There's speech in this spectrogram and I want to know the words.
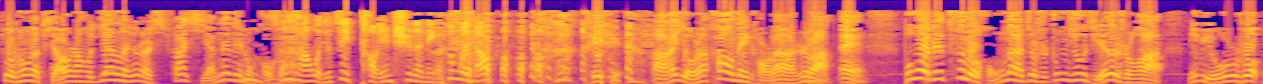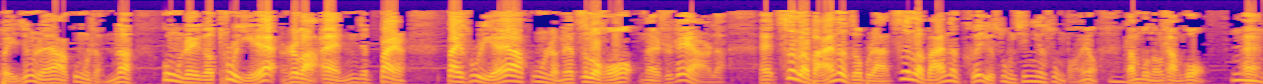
做成了条，然后腌了，有点发咸的那种口感。从小我就最讨厌吃的那个冬瓜条。嘿啊，还有人好那口呢，是嗯吧？哎，不过这自乐红呢，就是中秋节的时候啊，你比如说北京人啊，供什么呢？供这个兔爷是吧？哎，你得拜拜兔爷呀、供什么呀？自乐红，那是这样的。哎，自了白呢则不然，自了白呢可以送亲戚送朋友，咱不能上供。嗯哎，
